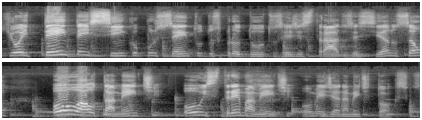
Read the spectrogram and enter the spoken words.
que 85% dos produtos registrados esse ano são ou altamente, ou extremamente, ou medianamente tóxicos.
